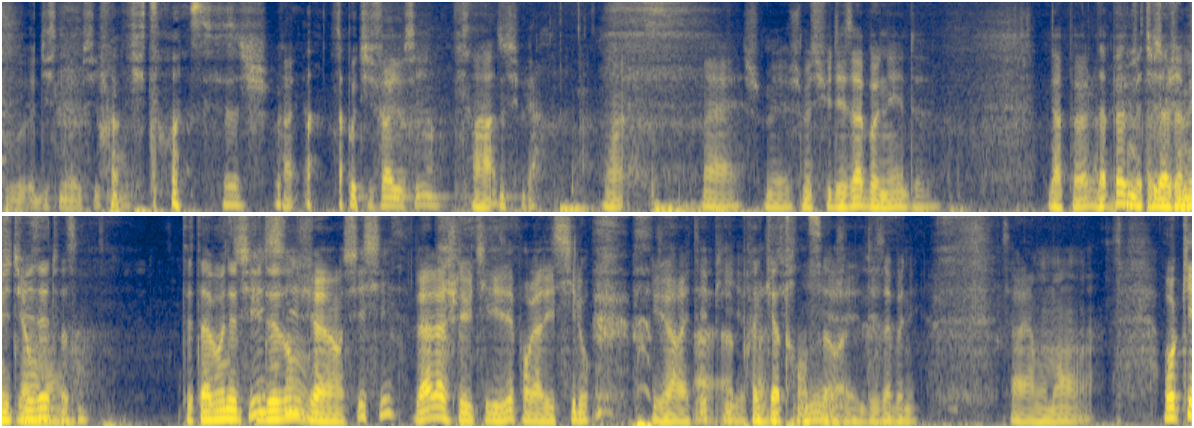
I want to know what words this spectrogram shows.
tout- euh, Disney aussi, je Ah, crois. putain, c'est chaud. Spotify aussi. hein. Ah, super. Ouais. Ouais, je me, je me suis désabonné de d'Apple. D'Apple, mais tu l'as jamais utilisé de toute façon. T'étais abonné Si, depuis deux si, ans. j'ai- si, si. Là, là, je l'ai utilisé pour regarder Silo. Et j'ai arrêté. Ah, puis, après enfin, j'ai quatre ans, fini vrai. J'ai désabonné. C'est vrai, à un moment. euh. Ok,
